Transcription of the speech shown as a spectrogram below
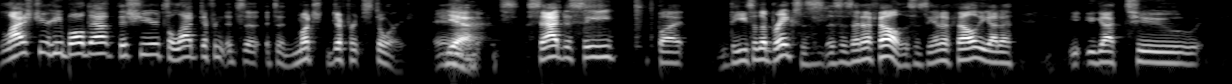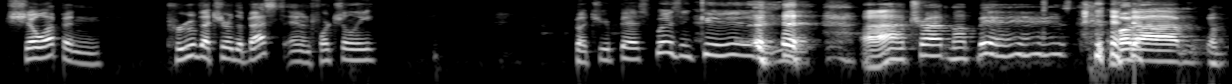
last year he balled out. This year it's a lot different. It's a it's a much different story. And yeah, it's sad to see, but these are the breaks. This is, this is NFL. This is the NFL. You gotta you, you got to show up and prove that you're the best. And unfortunately, but your best wasn't good. I tried my best, but um,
